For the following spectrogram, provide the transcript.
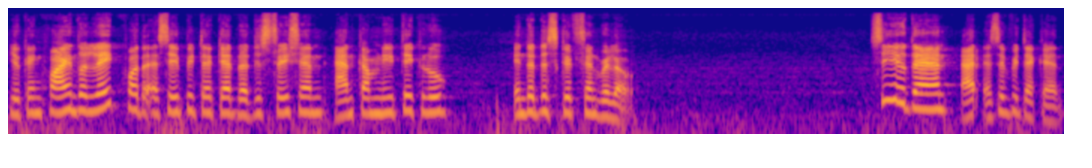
You can find the link for the SAP TechEd registration and community group in the description below. See you then at SAP TechEd.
